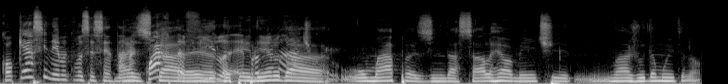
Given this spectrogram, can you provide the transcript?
Qualquer cinema que você sentar Mas, na quarta cara, é, fila é dependendo problemático. da o mapazinho da sala realmente não ajuda muito não.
